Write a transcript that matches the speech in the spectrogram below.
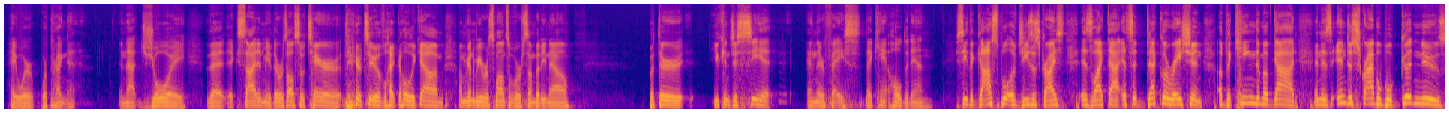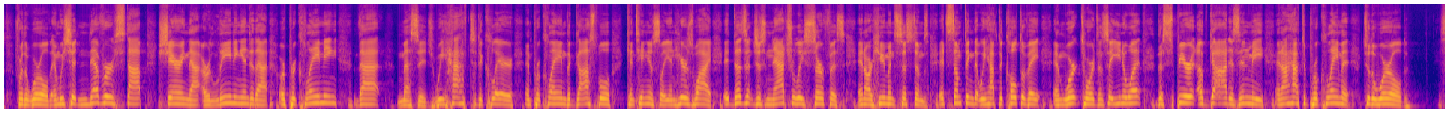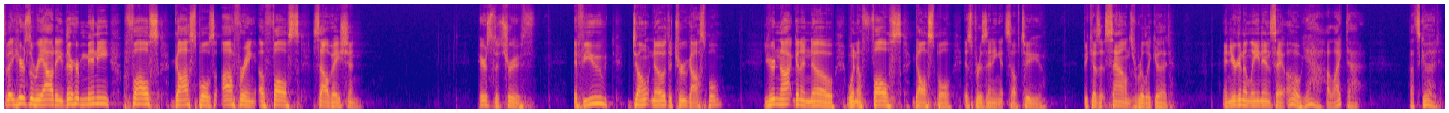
Hey, we're, we're pregnant. And that joy that excited me. There was also terror there too of like, holy cow, I'm, I'm going to be responsible for somebody now. But there, you can just see it in their face. They can't hold it in. You see, the gospel of Jesus Christ is like that. It's a declaration of the kingdom of God and is indescribable good news for the world. And we should never stop sharing that or leaning into that or proclaiming that message. We have to declare and proclaim the gospel continuously. And here's why it doesn't just naturally surface in our human systems, it's something that we have to cultivate and work towards and say, you know what? The Spirit of God is in me, and I have to proclaim it to the world. So here's the reality there are many false gospels offering a false salvation. Here's the truth if you don't know the true gospel, you're not going to know when a false gospel is presenting itself to you because it sounds really good. And you're going to lean in and say, oh, yeah, I like that. That's good.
